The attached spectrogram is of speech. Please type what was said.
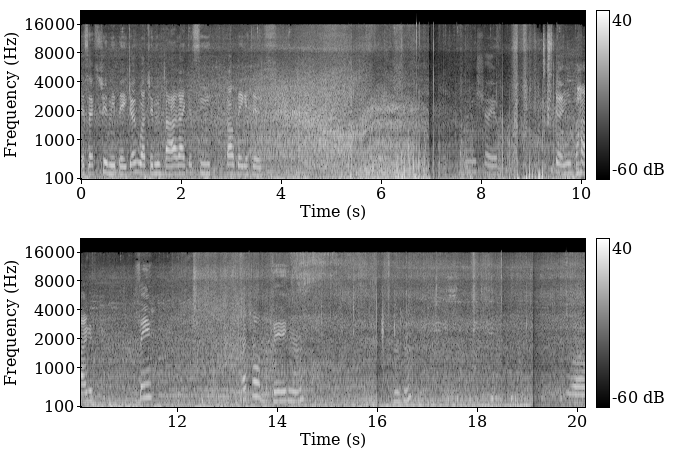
It's extremely big. Just watching me bag I can see how big it is. Show you. Got bag. See? That's all big now. Mm hmm Whoa.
